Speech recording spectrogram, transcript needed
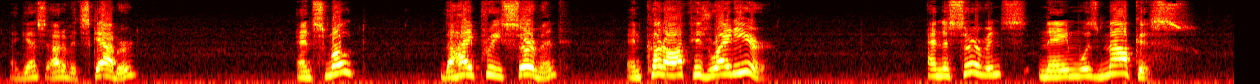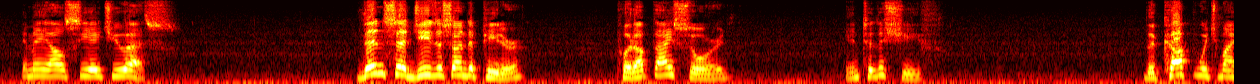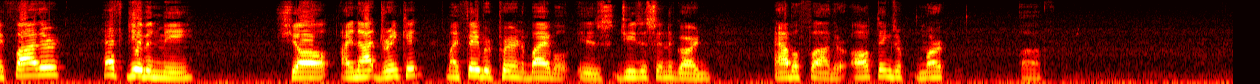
I guess, out of its scabbard, and smote the high priest's servant and cut off his right ear. And the servant's name was Malchus, M A L C H U S. Then said Jesus unto Peter, Put up thy sword into the sheath the cup which my Father hath given me, shall I not drink it? My favorite prayer in the Bible is Jesus in the garden, Abba Father. All things are Mark. Uh,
